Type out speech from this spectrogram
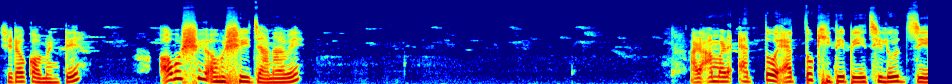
সেটাও কমেন্টে অবশ্যই অবশ্যই জানাবে। আর আমার এত এত খিদে পেয়েছিল যে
